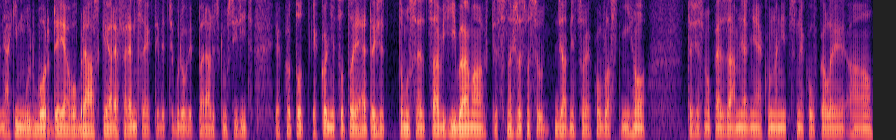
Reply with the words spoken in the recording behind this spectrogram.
nějaký moodboardy a obrázky a reference, jak ty věci budou vypadat, vždycky musí říct, jako, to, jako něco to je, takže tomu se docela vyhýbám a snažili jsme se udělat něco jako vlastního, takže jsme úplně záměrně jako na nic nekoukali a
